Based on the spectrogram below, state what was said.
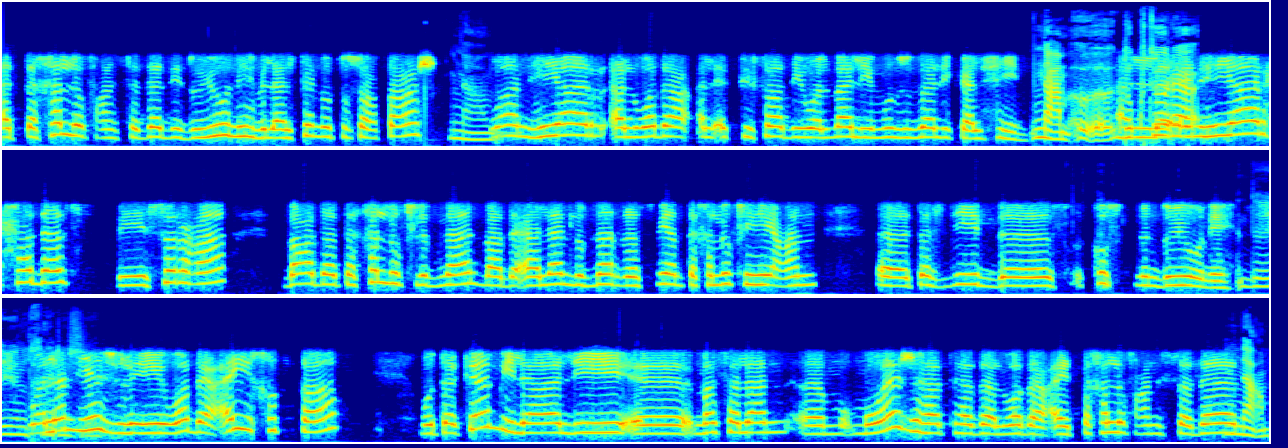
التخلف عن سداد ديونه بال 2019 نعم. وانهيار الوضع الاقتصادي والمالي منذ ذلك الحين نعم دكتورة الانهيار حدث بسرعة بعد تخلف لبنان بعد إعلان لبنان رسميا تخلفه عن تسديد آه، قسط من ديونه. ديون ولم يجري وضع أي خطة متكاملة لمثلا آه، مواجهة هذا الوضع أي التخلف عن السداد نعم.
